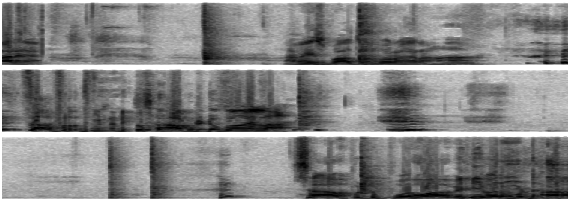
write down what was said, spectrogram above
பாருங்க. ரமேஷ் பாத்ரூம் போறாங்கறான் சாப்பிட்றதுக்கு முன்னாடி சாப்பிட்டுட்டு போங்க எல்லாம். சாப்பிட்டு போவான் வெளியே வர மாட்டான்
